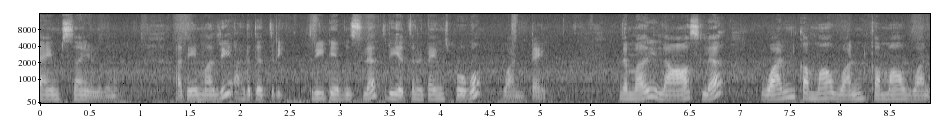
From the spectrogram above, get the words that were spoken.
டைம்ஸ் தான் எழுதணும். அதே மாதிரி அடுத்த த்ரீ த்ரீ டேபிள்ஸில் த்ரீ எத்தனை டைம்ஸ் போகும்? ஒன் டைம் இந்த மாதிரி லாஸ்ட்டில் one comma one comma one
